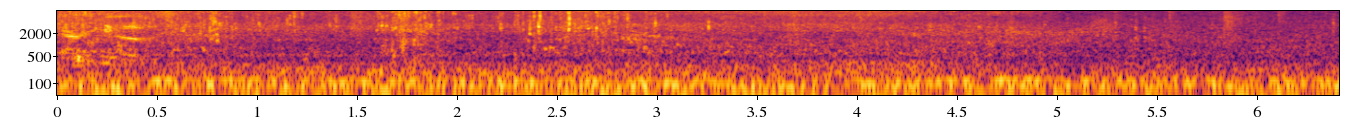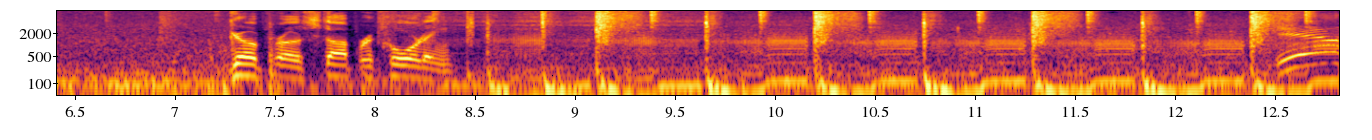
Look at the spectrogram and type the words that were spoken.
There he goes. GoPro, stop recording. Yeah?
